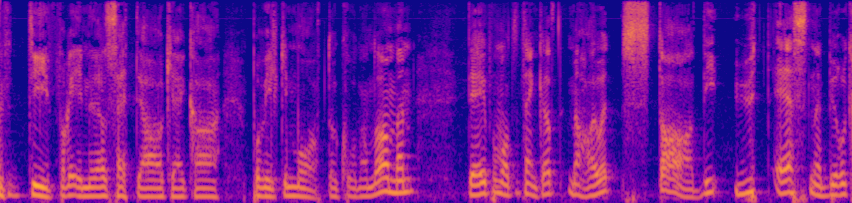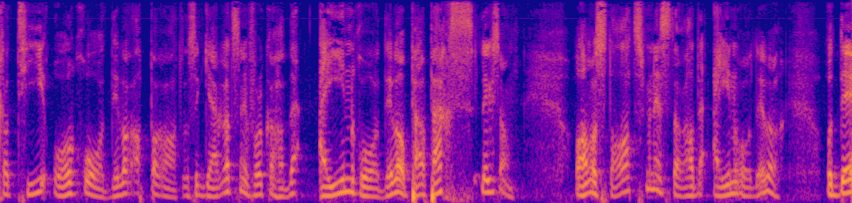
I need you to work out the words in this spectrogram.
dypere inn i det og sett ja, ok, hva, på hvilken måte og hvordan da. Men det jeg på en måte tenker at vi har jo et stadig utesende byråkrati og rådgiverapparat. Altså Gerhardsen i folka hadde én rådgiver per pers, liksom. Og han var statsminister og hadde én rådgiver. Og Det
